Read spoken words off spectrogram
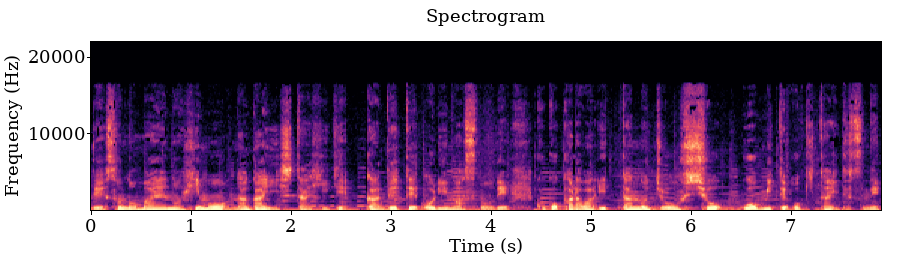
で、その前の日も長い下髭が出ておりますので、ここからは一旦の上昇を見ておきたいですね。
